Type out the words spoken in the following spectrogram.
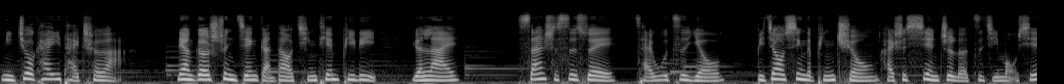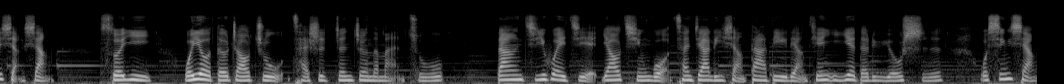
你就开一台车啊！”亮哥瞬间感到晴天霹雳。原来三十四岁财务自由，比较性的贫穷还是限制了自己某些想象，所以唯有得着主才是真正的满足。当机会姐邀请我参加理想大地两天一夜的旅游时，我心想：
